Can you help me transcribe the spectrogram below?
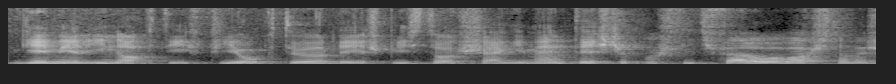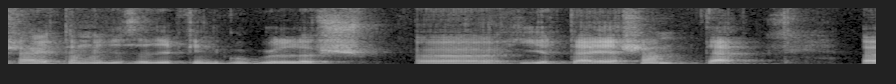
Gmail inaktív fiók törlés, biztonsági mentés, csak most így felolvastam, és rájöttem, hogy ez egyébként Google-ös uh, hír teljesen. Tehát uh,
